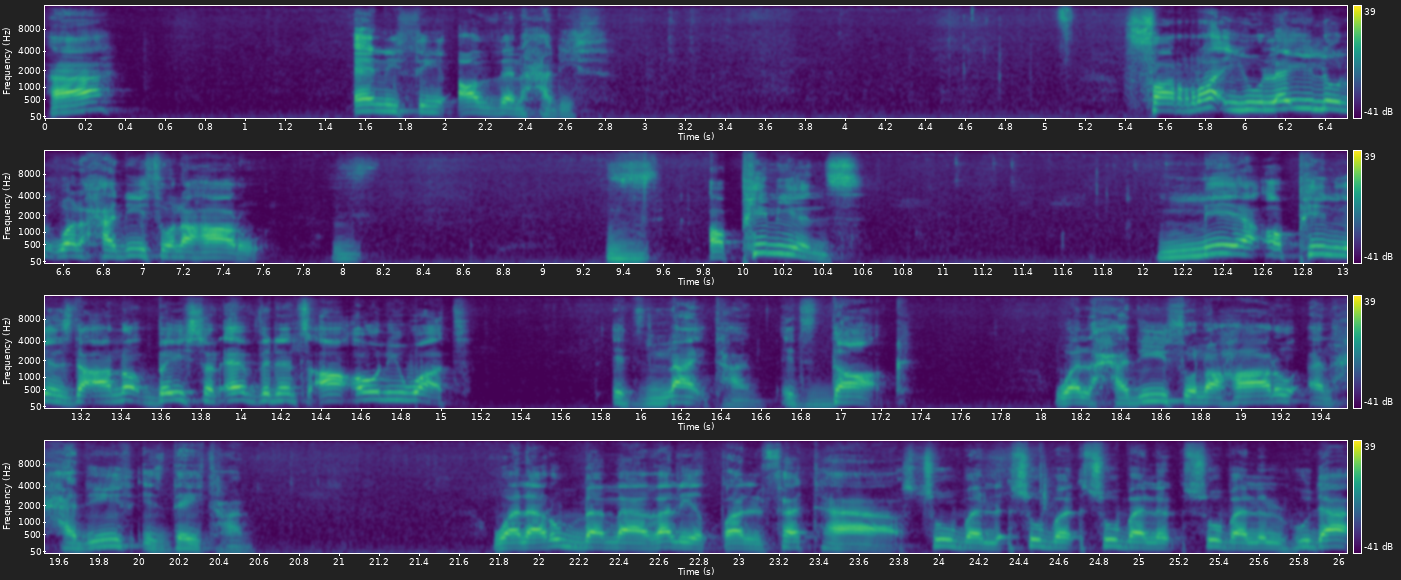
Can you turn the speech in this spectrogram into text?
huh, anything other than hadith فالرأي ليل والحديث نهار opinions mere opinions that are not based on evidence are only what it's nighttime it's dark والحديث نهار and hadith is daytime ولربما غلط الفتى سبل, سبل, سبل, سبل الهدى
